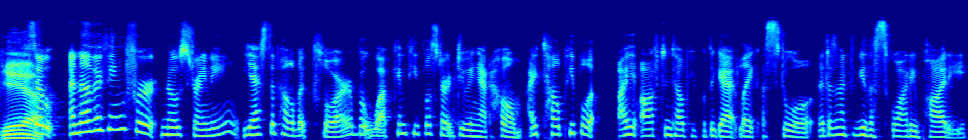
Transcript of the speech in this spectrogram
Yeah So another thing for no straining, yes, the pelvic floor, but what can people start doing at home? I tell people, I often tell people to get like a stool. It doesn't have to be the squatty potty.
